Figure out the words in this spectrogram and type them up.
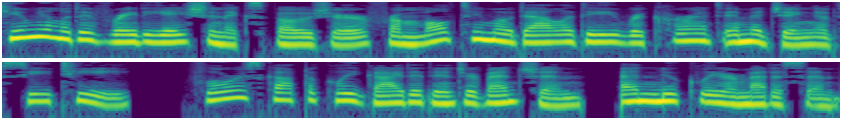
Cumulative radiation exposure from multimodality recurrent imaging of CT, fluoroscopically guided intervention, and nuclear medicine.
